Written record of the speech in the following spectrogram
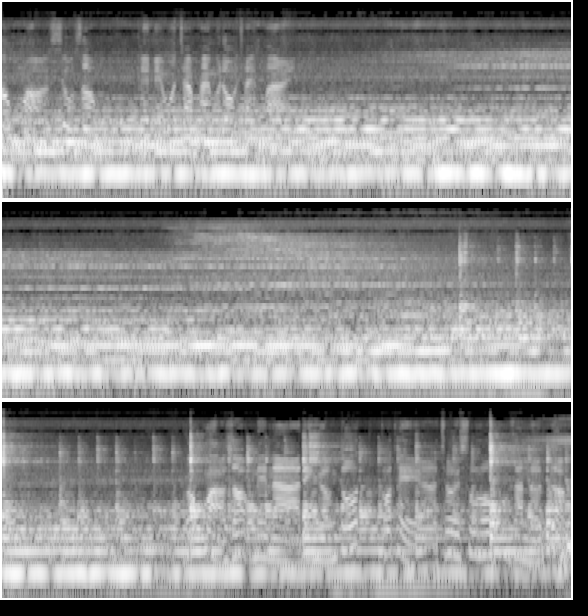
góc mở siêu rộng lên đến 120 độ trái phải. Góc mở rộng nên là định hướng tốt, có thể ờ, chơi solo không gian lớn được.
